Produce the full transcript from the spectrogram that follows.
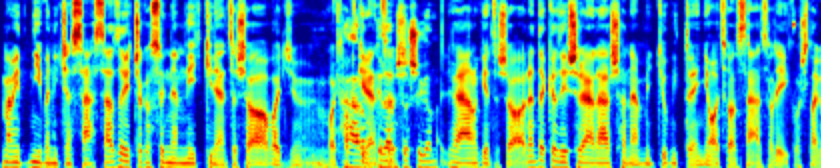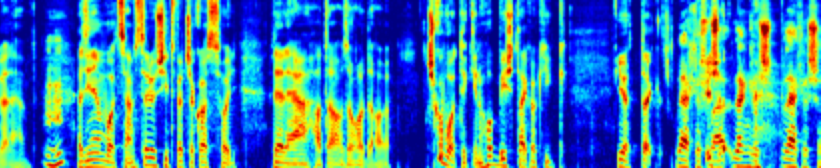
Mármint nyilván nincsen száz százalék, csak az, hogy nem 4-9-es a, vagy, vagy 6-9-es, 3-9-es, igen. vagy 3-9-es a rendelkezésre állás, hanem mondjuk mit tudom, én, 80 százalékos legalább. Uh-huh. Ez így nem volt számszerűsítve, csak az, hogy le leállhat az oldal. És akkor voltak ilyen hobbisták, akik jöttek, Lelkes, És- és lelkes, lelkes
